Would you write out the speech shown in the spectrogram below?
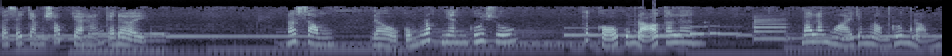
ta sẽ chăm sóc cho hắn cả đời. Nói xong, đầu cũng rất nhanh cúi xuống Cái cổ cũng đỏ cả lên. Ba Lâm Hoài trong lòng rung động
